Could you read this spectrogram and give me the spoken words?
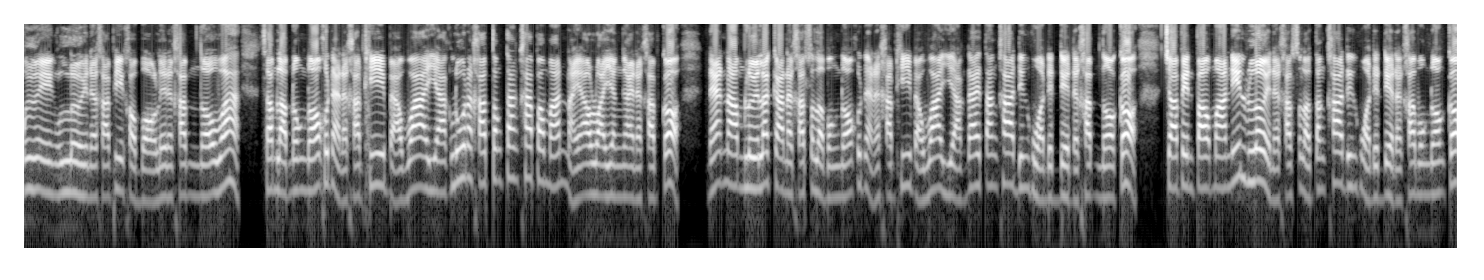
มือเองเลยนะครับ พี่ขอบอกเลยนะครับเนาะว่าสำหรับน้องๆคนไหนนะครับที่แบบว่าอยากรู้นะครับต้องตั้งค่าประมาณไหนอะไรยังไงนะครับ ก็ แนะนำเลยละกันนะครับสำหรับน้องๆคนไหนนะครับที่แบบว่าอยากได้ตั้งค่าดึงหัวเด็ดๆนะครับเนาะก็จะเป็นประมาณนี้เลยนะครับสำหรับตั้งค่าดึงหัวเด็ดๆนะครับน้องๆก็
